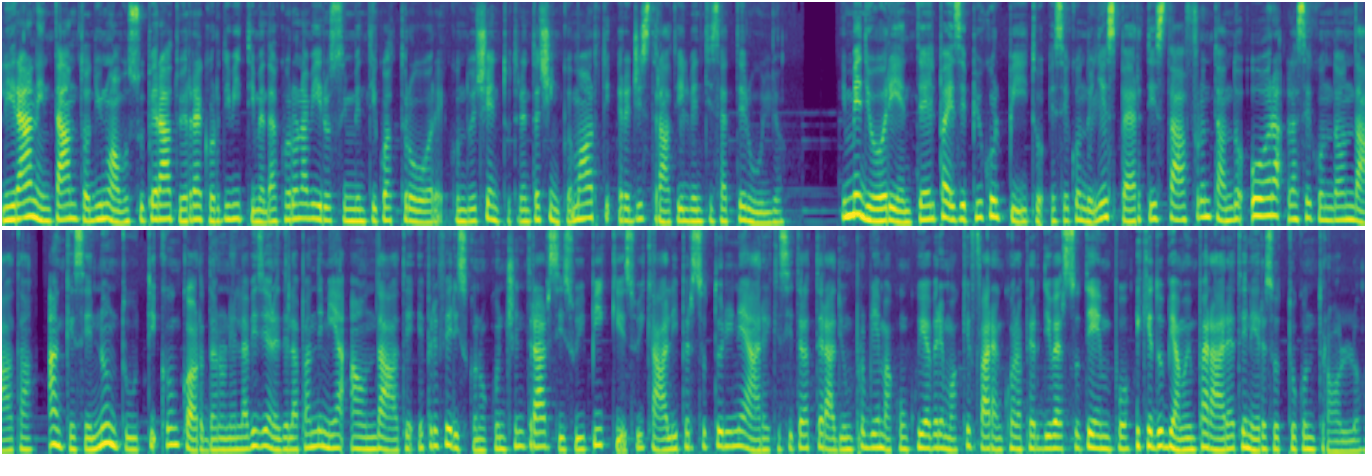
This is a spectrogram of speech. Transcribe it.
L'Iran intanto ha di nuovo superato il record di vittime da coronavirus in 24 ore, con 235 morti registrati il 27 luglio. Il Medio Oriente è il paese più colpito e secondo gli esperti sta affrontando ora la seconda ondata, anche se non tutti concordano nella visione della pandemia a ondate e preferiscono concentrarsi sui picchi e sui cali per sottolineare che si tratterà di un problema con cui avremo a che fare ancora per diverso tempo e che dobbiamo imparare a tenere sotto controllo.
